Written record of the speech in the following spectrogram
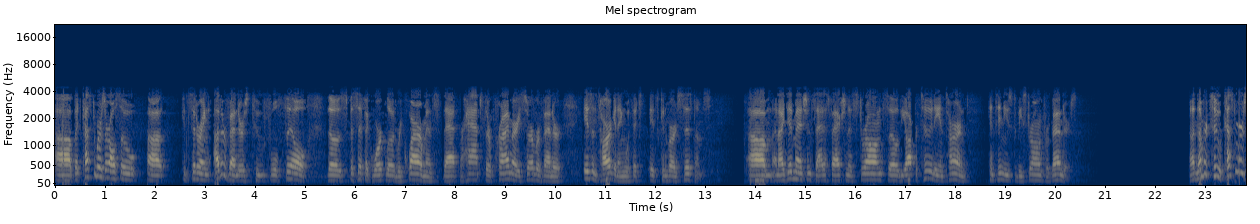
Uh, but customers are also uh, considering other vendors to fulfill those specific workload requirements that perhaps their primary server vendor isn't targeting with its, its converged systems. Um, and I did mention satisfaction is strong, so the opportunity in turn continues to be strong for vendors. Uh, number two, customers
